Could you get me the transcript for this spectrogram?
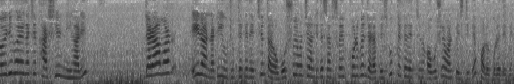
তৈরি হয়ে গেছে খাসির নিহারি। যারা আমার এই রান্নাটি ইউটিউব থেকে দেখছেন, তার অবশ্যই আমার চ্যানেলটিকে সাবস্ক্রাইব করবেন। যারা ফেসবুক থেকে দেখছেন, অবশ্যই আমার পেজটিকে ফলো করে দেবেন।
